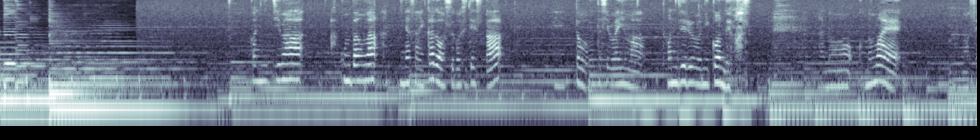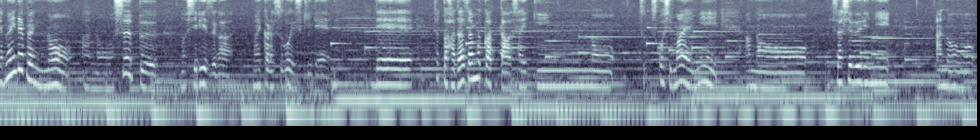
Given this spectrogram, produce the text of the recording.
こんにちは。あこんばんは。皆さんいかがお過ごしですか？えー、っと私は今豚汁を煮込んでます。あのこの前のセブンイレブンのあのスープのシリーズが前からすごい好きで。でちょっと肌寒かった最近の少し前にあの久しぶりにあの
